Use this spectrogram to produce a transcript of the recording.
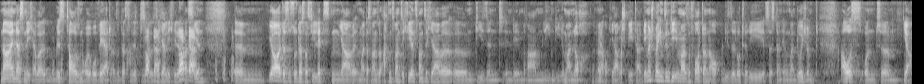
nein, das nicht, aber bis 1000 Euro wert. Also das wird Locker. sicherlich wieder Locker. passieren. Ähm, ja, das ist so das, was die letzten Jahre immer, das waren so 28, 24 Jahre, äh, die sind in dem Rahmen liegen, die immer noch, ne, ja. auch Jahre später. Dementsprechend sind die immer sofort dann auch diese Lotterie, ist es es dann irgendwann durch und aus. Und ähm, ja,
